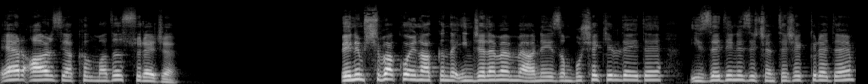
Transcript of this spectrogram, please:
Eğer arz yakılmadığı sürece. Benim Shiba Coin hakkında incelemem ve analizim bu şekildeydi. İzlediğiniz için teşekkür ederim.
